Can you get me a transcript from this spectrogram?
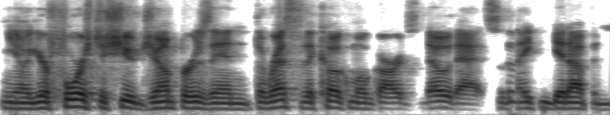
you know you're forced to shoot jumpers, and the rest of the Kokomo guards know that, so they can get up and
